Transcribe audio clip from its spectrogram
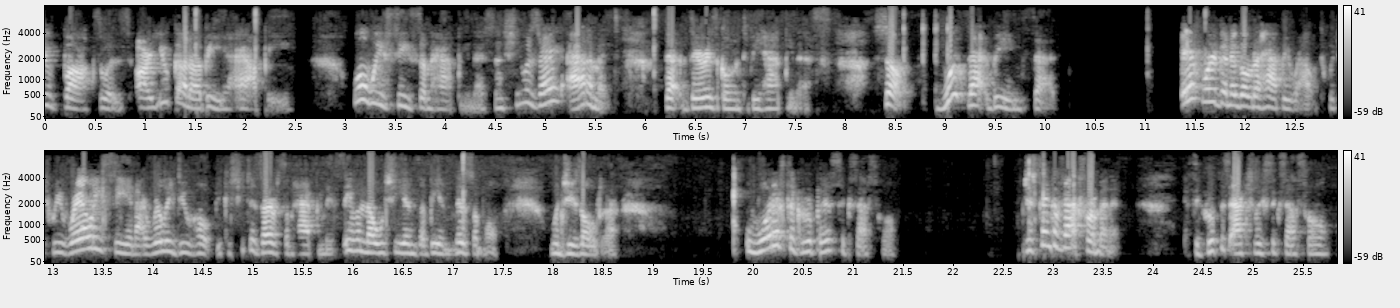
Jukebox, was, Are you gonna be happy? Well, we see some happiness, and she was very adamant that there is going to be happiness. So, with that being said, if we're going to go the happy route, which we rarely see, and I really do hope because she deserves some happiness, even though she ends up being miserable when she's older, what if the group is successful? Just think of that for a minute. If the group is actually successful,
